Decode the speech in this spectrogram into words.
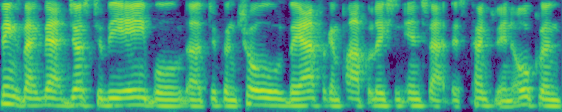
things like that just to be able uh, to control the African population inside this country. In Oakland,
